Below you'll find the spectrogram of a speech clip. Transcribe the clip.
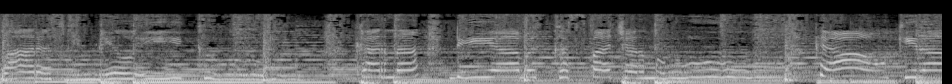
telah resmi milikku. Karena dia bekas pacarmu. Kau kira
